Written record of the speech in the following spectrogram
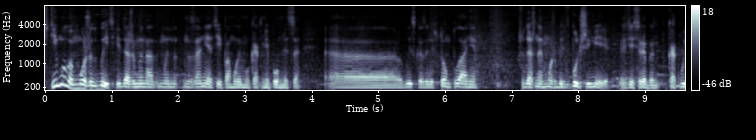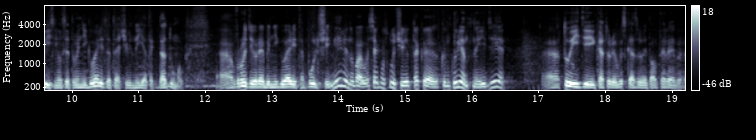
стимулом может быть, и даже мы на, мы на занятии, по-моему, как мне помнится, э, высказали в том плане, что даже, может быть, в большей мере. Здесь Рэбе, как выяснилось, этого не говорит, это, очевидно, я так додумал. Э, вроде Рэбе не говорит о большей мере, но, во всяком случае, это такая конкурентная идея э, той идеи, которую высказывает Алтеребе,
